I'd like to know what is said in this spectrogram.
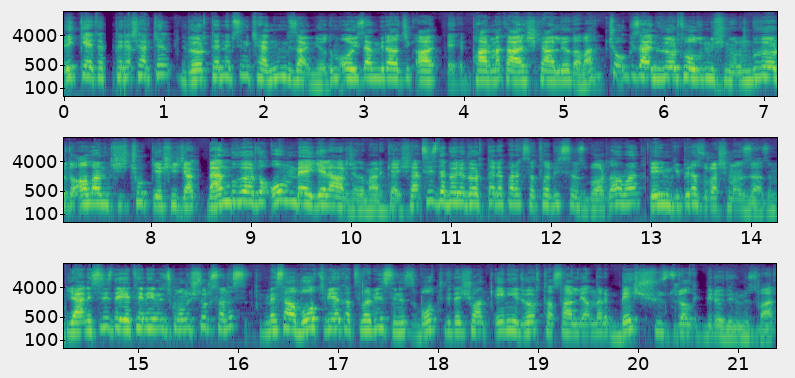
İlk GTP'yi açarken Word'lerin hepsini kendim dizaynlıyordum. O yüzden birazcık e, parmak aşikarlığı da var. Çok güzel bir Word olduğunu düşünüyorum. Bu Word'ü alan kişi çok yaşayacak. Ben bu Word'ü 10 BGL harcadım arkadaşlar. Siz de böyle Word'ler yaparak satabilirsiniz bu arada ama dediğim gibi biraz uğraşmanız lazım. Yani siz de yeteneğinizi konuştursanız mesela Votvi'ye katılabilirsiniz. Votvi'de şu an en iyi Word tasarlayanlara 500 liralık bir ödülümüz var.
